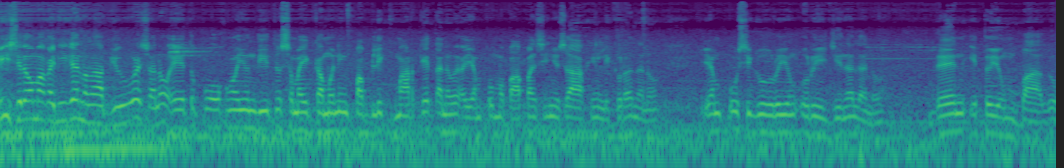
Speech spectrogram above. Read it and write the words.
Peace hello mga kaibigan, mga viewers. Ano, ito po ako ngayon dito sa may Kamuning Public Market. Ano, ayan po mapapansin niyo sa aking likuran, ano. Yan po siguro yung original, ano. Then ito yung bago.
